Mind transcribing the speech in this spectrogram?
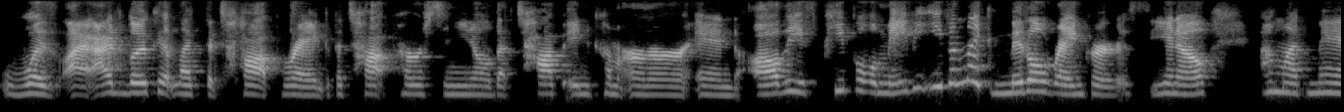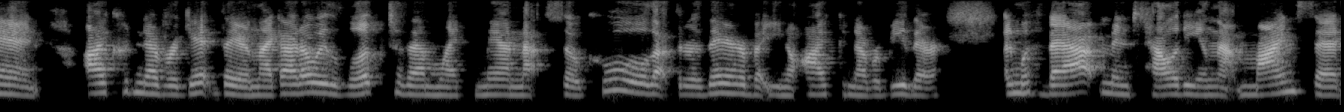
was I, would look at like the top rank, the top person, you know, that top income earner, and all these people, maybe even like middle rankers, you know. I'm like, man, I could never get there. And like, I'd always look to them like, man, that's so cool that they're there, but you know, I could never be there. And with that mentality and that mindset,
